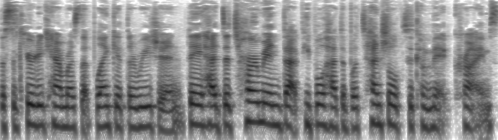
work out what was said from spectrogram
the security cameras that blanket the region, they had determined that people had the potential to commit crimes.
